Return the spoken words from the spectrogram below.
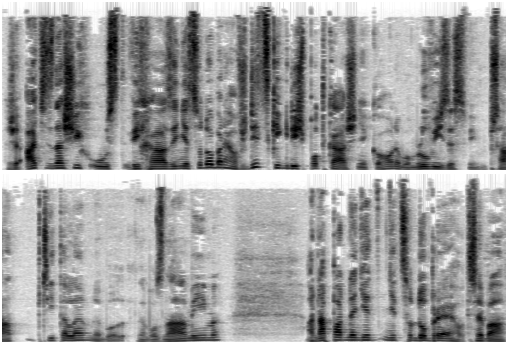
Takže ať z našich úst vychází něco dobrého. Vždycky, když potkáš někoho, nebo mluvíš se svým přát, přítelem nebo, nebo známým a napadne ně, něco dobrého, třeba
